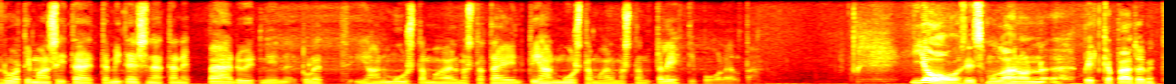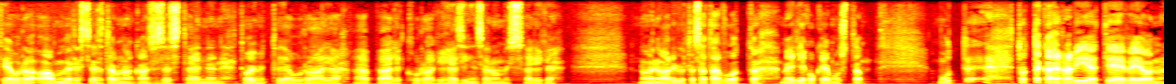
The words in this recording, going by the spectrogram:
ruotimaan sitä, että miten sinä tänne päädyit, niin tulet ihan muusta maailmasta, tai ei nyt ihan muusta maailmasta, mutta lehtipuolelta. Joo, siis mullahan on pitkä päätoimittajaura aamulehdessä ja Satakunnan kanssa sitä ennen toimittajauraa ja vähän päällekuraakin Helsingin Sanomissa, eli noin arviolta sata vuotta mediakokemusta. Mutta totta kai radio ja TV on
